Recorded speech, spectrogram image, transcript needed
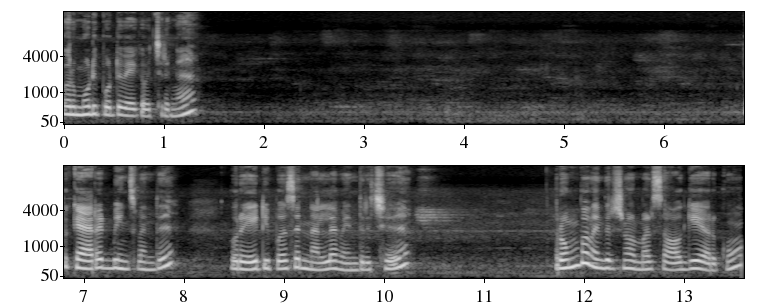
ஒரு மூடி போட்டு வேக வச்சுருங்க. கேரட் பீன்ஸ் வந்து ஒரு எயிட்டி பர்சன்ட் நல்லா வெந்துருச்சு. ரொம்ப வெந்துருச்சுன்னா ஒரு மாதிரி சாகியாக இருக்கும்.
